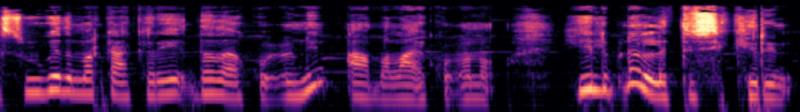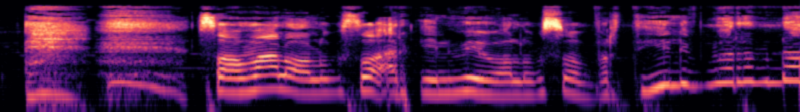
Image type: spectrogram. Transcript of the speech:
suugada markaa kariya dadaa ku cunin ama laay ku cuno. Hilib dhan la tusi karin. Soomaali waa lagu soo arkay ilmihii waa lagu soo bartay. Hilib ma rabna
